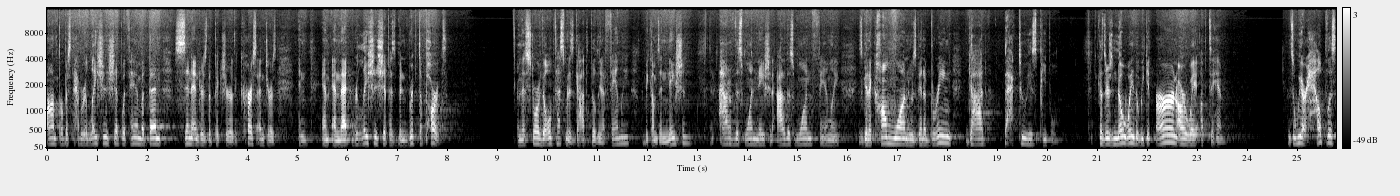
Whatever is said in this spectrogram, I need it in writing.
on purpose, to have a relationship with Him, but then sin enters the picture, the curse enters, and, and, and that relationship has been ripped apart. And the story of the Old Testament is God's building a family that becomes a nation. And out of this one nation, out of this one family, is going to come one who's going to bring God back to his people. Because there's no way that we can earn our way up to him. And so we are helpless,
